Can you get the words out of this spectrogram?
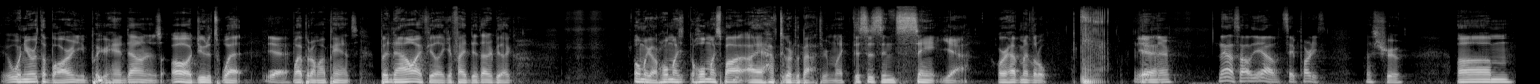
when you're at the bar and you put your hand down and it's oh, dude, it's wet. Yeah. Wipe it on my pants. But now I feel like if I did that, I'd be like, oh my God, hold my, hold my spot. I have to go to the bathroom. Like this is insane. Yeah. Or have my little Yeah. in there. No, so yeah, I would say parties. That's true. Um,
